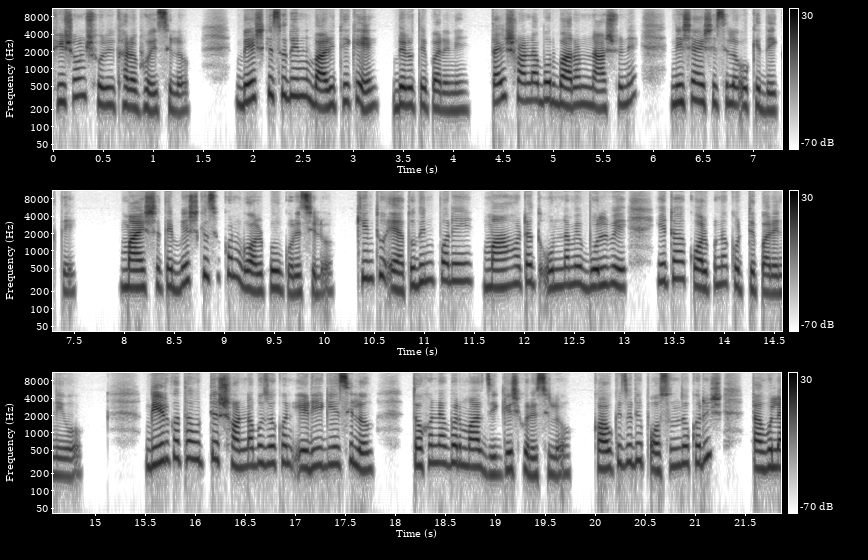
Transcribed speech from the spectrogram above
ভীষণ শরীর খারাপ হয়েছিল। বেশ কিছুদিন বাড়ি থেকে বেরোতে পারেনি। তাই স্বর্ণাভর বারণ না শুনে নিশা এসেছিল ওকে দেখতে। মায়ের সাথে বেশ কিছুক্ষণ গল্পও করেছিল। কিন্তু এতদিন পরে মা হঠাৎ ওর নামে বলবে, এটা কল্পনা করতে পারেনি ও। বিয়ের কথা উঠতে স্বর্ণাবু যখন এড়িয়ে গিয়েছিল, তখন একবার মা জিজ্ঞেস করেছিল, কাউকে যদি পছন্দ করিস, তাহলে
